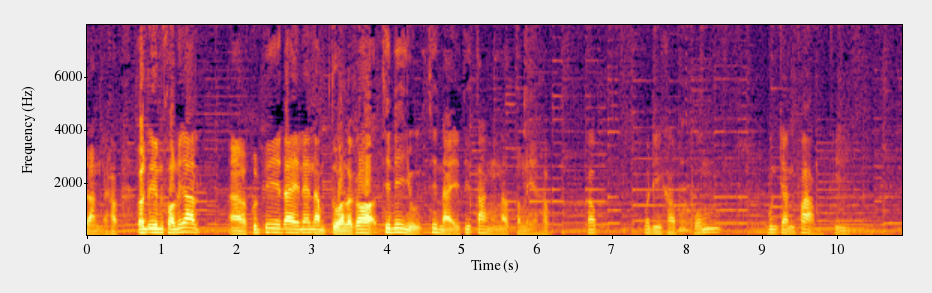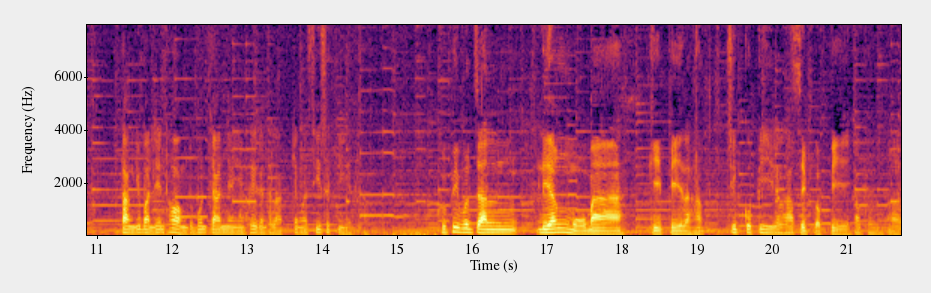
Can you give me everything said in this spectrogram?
จันทร์นะครับก่อนอื่นขออนุญาตอ่าคุณพี่ได้แนะนำตัวแล้วก็ที่นี่อยู่ที่ไหนที่ตั้งณตอนนี้ครับ ครับสวัสดีครับ ผมบุญจันทร์ฟาร์มที่ตั้งอยู่บ้านเลี้ยนทองตำบลจันทร์ใหญ่อำเภอกันทะลักจังหวัดศรีสะเกษครับคุณพี่บุญจันทร์เลี้ยงหมูมากี่ปีแล้วครับ สิบกว่าปีแล้วครับสิบกว่าปีครับผมเอ่อ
